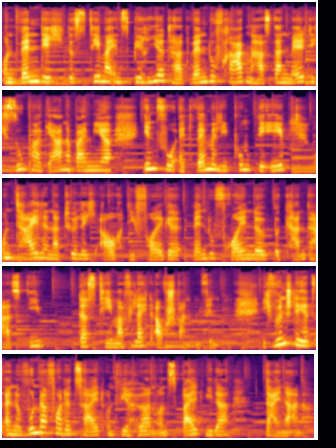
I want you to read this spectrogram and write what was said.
Und wenn dich das Thema inspiriert hat, wenn du Fragen hast, dann melde dich super gerne bei mir info at und teile natürlich auch die Folge, wenn du Freunde, Bekannte hast, die das Thema vielleicht auch spannend finden. Ich wünsche dir jetzt eine wundervolle Zeit und wir hören uns bald wieder. Deine Anna.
